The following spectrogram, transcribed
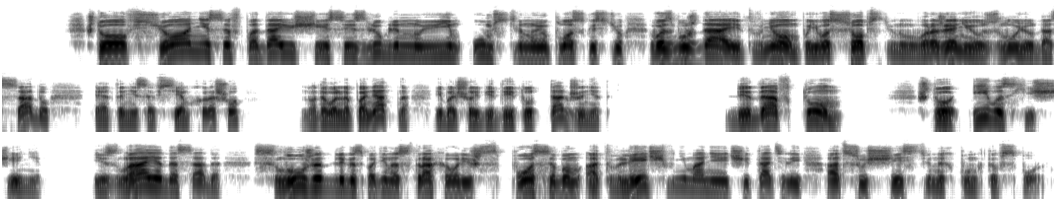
что все несовпадающее с излюбленную им умственную плоскостью возбуждает в нем, по его собственному выражению, злую досаду, это не совсем хорошо, но довольно понятно, и большой беды тут также нет. Беда в том, что и восхищение, и злая досада — служат для господина Страхова лишь способом отвлечь внимание читателей от существенных пунктов спора.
